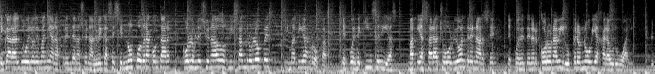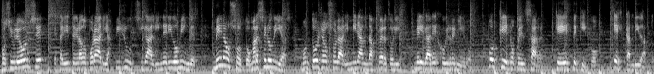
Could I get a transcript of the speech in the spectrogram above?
De cara al duelo de mañana frente a Nacional, BKC no podrá contar con los lesionados Lisandro López y Matías Rojas. Después de 15 días, Matías Aracho volvió a entrenarse después de tener coronavirus, pero no viajará a Uruguay. El posible 11 estaría integrado por Arias, Pillud, Sigali, Neri Domínguez, Mena Osoto, Marcelo Díaz, Montoya Solari, Miranda, Fertoli, Melgarejo y Reñero. ¿Por qué no pensar que este equipo es candidato?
